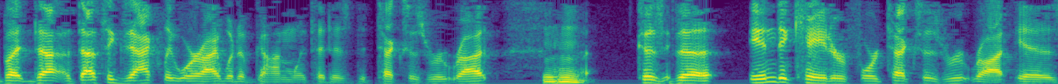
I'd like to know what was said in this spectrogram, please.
but that, that's exactly where I would have gone with it is the Texas root rot. Mm-hmm because the indicator for Texas root rot is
